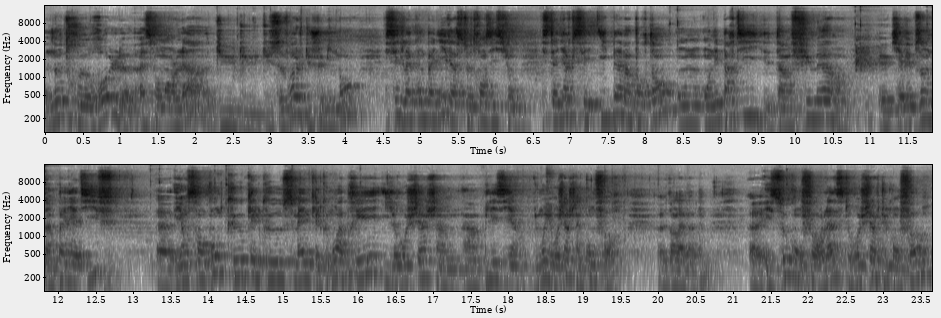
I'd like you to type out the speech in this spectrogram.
Notre rôle à ce moment-là du- du sevrage, du cheminement, c'est de l'accompagner vers cette transition. C'est-à-dire que c'est hyper important. On, est parti d'un fumeur euh, qui avait besoin d'un palliatif. euh, et on se rend compte que quelques semaines, quelques mois après, il recherche un, plaisir, du moins il recherche un confort euh, dans la vape. Et ce confort-là, cette recherche du confort,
